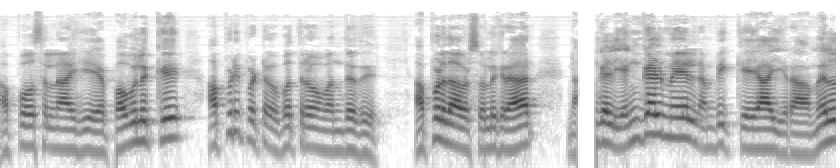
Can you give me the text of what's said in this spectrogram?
அப்போசலனாகிய பவுலுக்கு அப்படிப்பட்ட உபத்திரவம் வந்தது. அப்பொழுது அவர் சொல்லுகிறார் நாங்கள் எங்கள் மேல் நம்பிக்கையாயிராமல்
